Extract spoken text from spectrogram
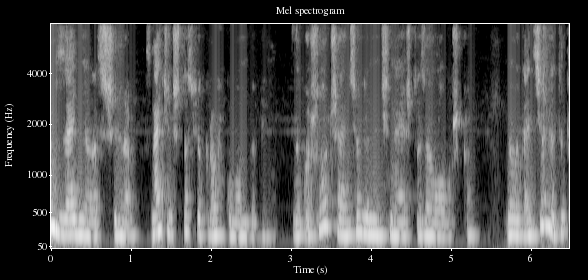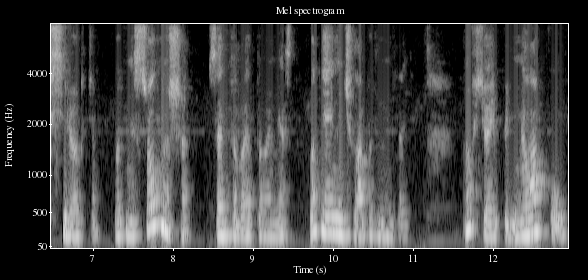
С заднего, с шира. Значит, что свекровку вон выгонит. Так уж лучше отсюда начинаешь, что за ловушка. Ну, вот отсюда ты к середке. Вот не с солнышка, с этого, этого места. Вот я и начала подметать. Ну, все, и подняла пол.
